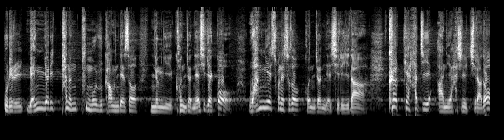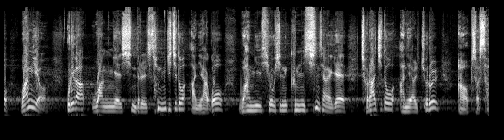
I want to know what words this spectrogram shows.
우리를 맹렬히 타는 풍물 가운데서 능히 건져내시겠고 왕의 손에서도 건져내시리이다. 그렇게 하지 아니하실지라도 왕이여 우리가 왕의 신들을 섬기지도 아니하고 왕이 세우신 금 신상에게 절하지도 아니할 줄을 아옵소서.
